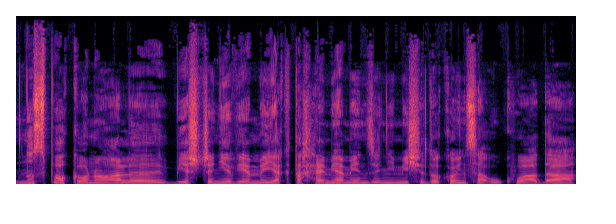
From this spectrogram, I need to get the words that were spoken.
no spoko, no ale jeszcze nie wiemy, jak ta chemia między nimi się do końca układa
